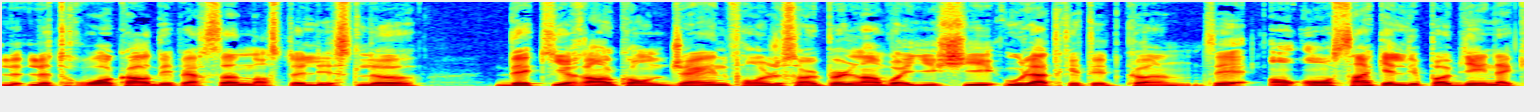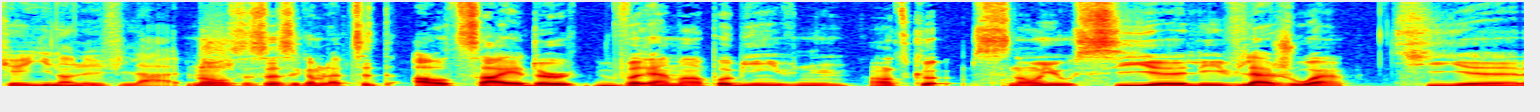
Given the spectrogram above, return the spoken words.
le- le trois quarts des personnes dans cette liste-là, dès qu'ils rencontrent Jane, font juste un peu l'envoyer chier ou la traiter de conne. On, on sent qu'elle n'est pas bien accueillie dans le village. Non, c'est ça, c'est comme la petite outsider, vraiment pas bienvenue. En tout cas, sinon, il y a aussi euh, les villageois qui euh,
